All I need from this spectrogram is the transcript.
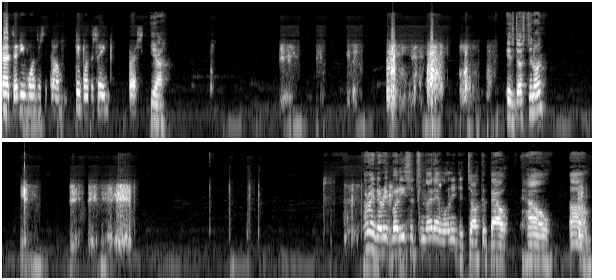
Dad said he wants to. Um, he wants to sing first. Yeah. Is Dustin on? All right, everybody. So tonight I wanted to talk about how um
